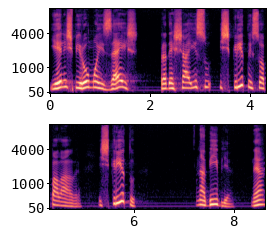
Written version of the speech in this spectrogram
E ele inspirou Moisés para deixar isso escrito em sua palavra, escrito na Bíblia, né?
